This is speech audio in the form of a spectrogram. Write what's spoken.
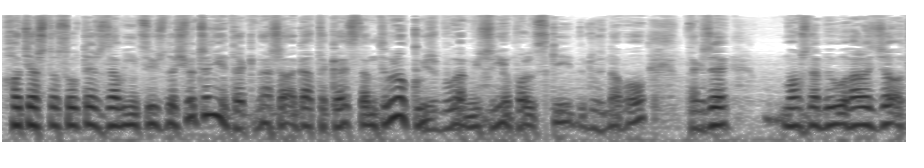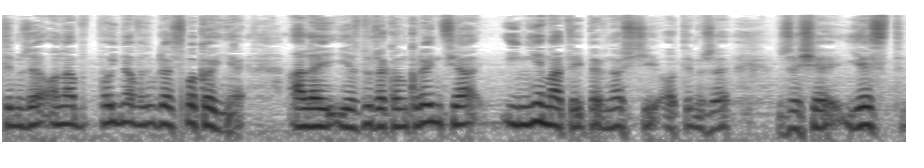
Chociaż to są też zawodnicy już doświadczeni, tak nasza Agata Kes w tamtym roku już była mistrzynią Polski drużynową, także można by uważać że o tym, że ona powinna wygrać spokojnie, ale jest duża konkurencja i nie ma tej pewności o tym, że, że się jest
